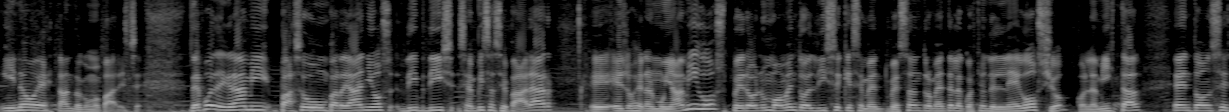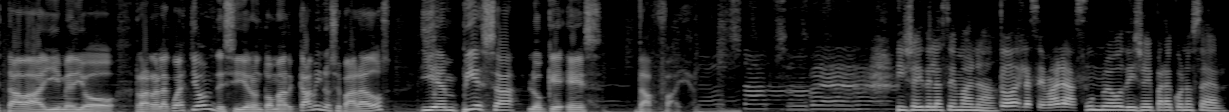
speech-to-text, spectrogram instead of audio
y no es tanto como parece. Después del Grammy pasó un par de años, Deep Dish se empieza a separar, eh, ellos eran muy amigos, pero en un momento él dice que se empezó a entrometer la cuestión del negocio con la amistad, entonces estaba ahí medio rara la cuestión, decidieron tomar caminos separados y empieza lo que es Fire. DJ de la semana. Todas las semanas, un nuevo DJ para conocer.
